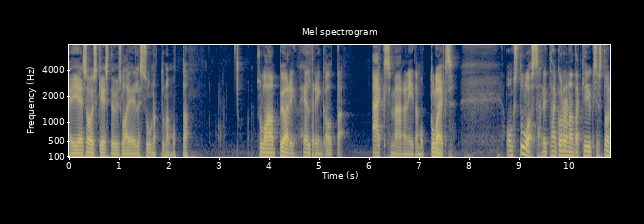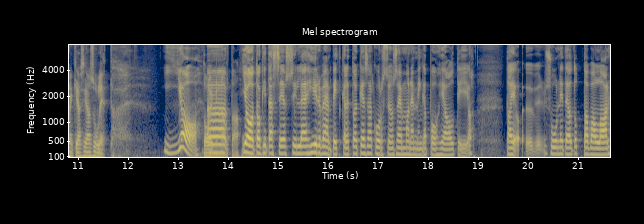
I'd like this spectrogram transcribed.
ei edes olisi kestävyyslajeille suunnattuna, mutta sullahan pyöri Helterin kautta X määrä niitä, mutta tuleeko, onko tulossa? Nythän koronan takia yksi jos toinenkin asia on suljettu. Joo. Ö, joo, toki tässä ei ole silleen hirveän pitkälle. Toi kesäkurssi on semmoinen, minkä pohja oltiin jo, tai suunniteltu tavallaan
